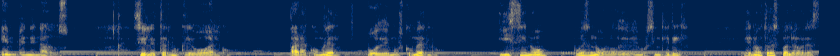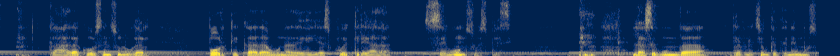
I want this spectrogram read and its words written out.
envenenados. Si el Eterno creó algo para comer, podemos comerlo. Y si no, pues no lo debemos ingerir. En otras palabras, cada cosa en su lugar, porque cada una de ellas fue creada según su especie. La segunda reflexión que tenemos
